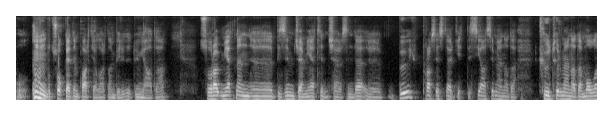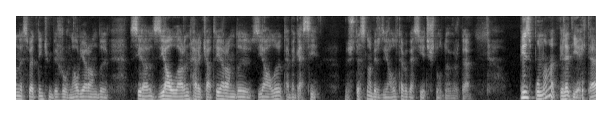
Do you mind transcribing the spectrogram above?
Bu bu çox qədim partiyalardan biridir dünyada. Sonra ümumiyyətlə e, bizim cəmiyyətin içərisində e, böyük proseslər getdi. Siyasi mənada, kültür mənada Molla Nəsrəddin kimi bir jurnal yarandı. Ziyalıların hərəkatı yarandı, ziyalı təbəqəsi, müstəsna bir ziyalı təbəqəsi yetişdi o dövrdə. Biz buna belə deyək də,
